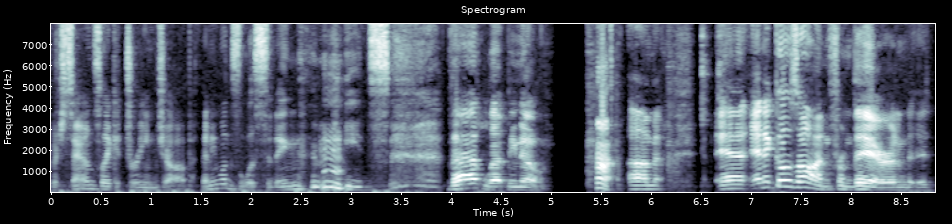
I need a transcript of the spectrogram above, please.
which sounds like a dream job. If anyone's listening who needs that, let me know. Ha. Um, and, and it goes on from there, and it,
